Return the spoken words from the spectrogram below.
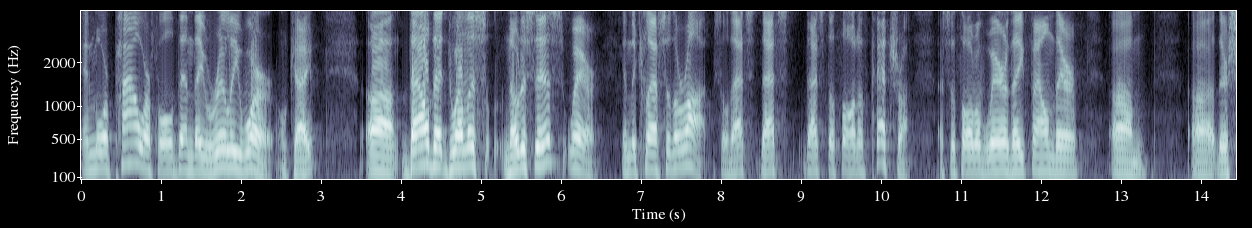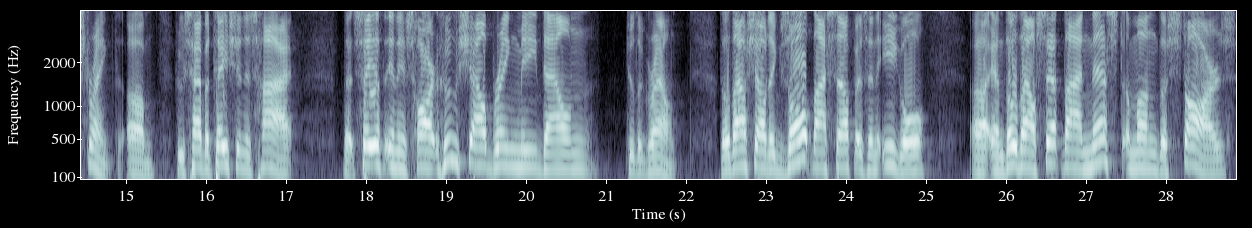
and more powerful than they really were, okay? Uh, thou that dwellest, notice this, where? In the clefts of the rock. So that's, that's, that's the thought of Petra. That's the thought of where they found their, um, uh, their strength, um, whose habitation is high, that saith in his heart, Who shall bring me down to the ground? Though thou shalt exalt thyself as an eagle, uh, and though thou set thy nest among the stars,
